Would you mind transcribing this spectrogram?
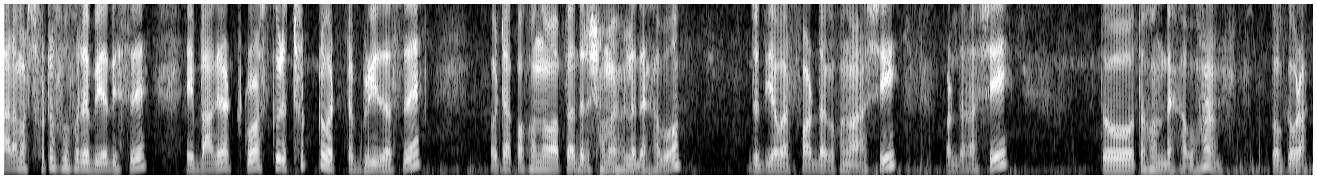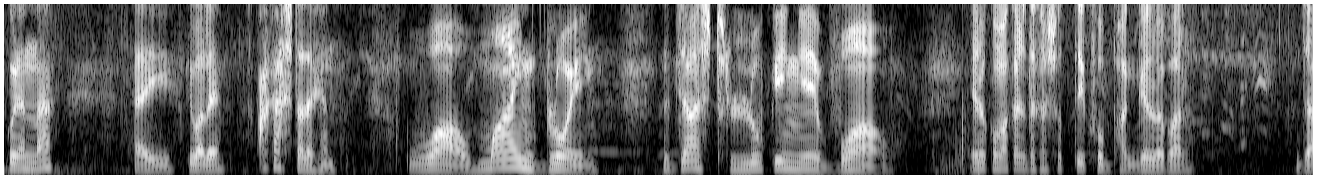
আর আমার ছোটো ফুফুরে বিয়ে দিছে। এই বাগেরহাট ক্রস করে ছোট্ট একটা ব্রিজ আছে। ওটা কখনো আপনাদের সময় হলে দেখাবো। যদি আবার ফার্দার কখনো আসি ফার্দার আসি। তো তখন দেখাবো হ্যাঁ? তো কেউ রাগ করেন না। এই, কী বলে, আকাশটা দেখেন। Wow mind blowing just looking a wow এরকম আকাশ দেখা সত্যি খুব ভাগ্যের ব্যাপার, যা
